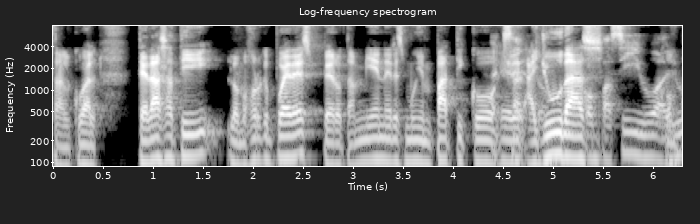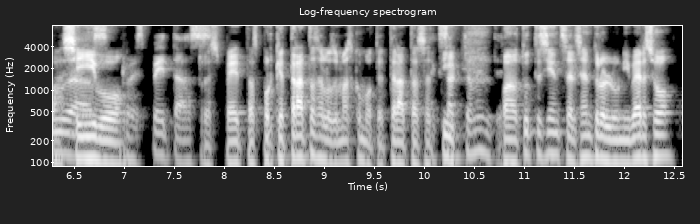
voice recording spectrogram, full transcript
Tal cual. Te das a ti lo mejor que puedes, pero también eres muy empático, eh, ayudas. Compasivo, compasivo, respetas. Respetas, porque tratas a los demás como te tratas a ti. Exactamente. Cuando tú te sientes el centro del universo,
